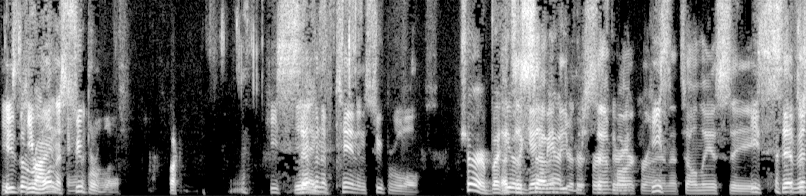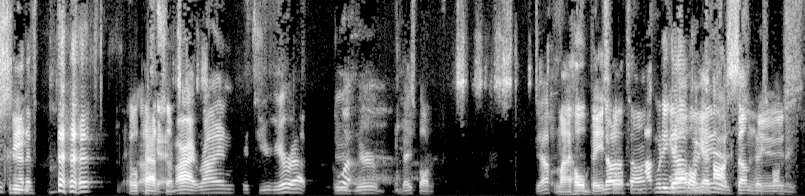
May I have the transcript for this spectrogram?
He's the he Ryan won a Tannehill Super Bowl. fucking- He's seven ex- of ten in Super Bowl. Sure, but he was a a game seventy manager. This first percent mark, Ryan. He's- That's only a C. He's seven It's a C. out of. He'll pass Okay. them. All right, Ryan, it's you, you're up. Dude, you're baseball. Yeah. My whole baseball No, no, talk. not- What do you got Oh, we got news? some Just news.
